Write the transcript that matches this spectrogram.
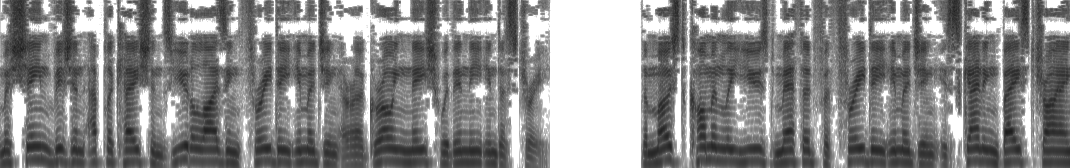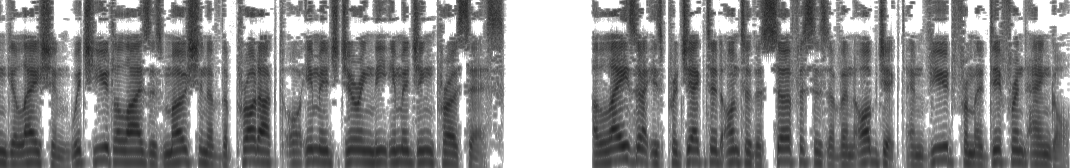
Machine vision applications utilizing 3D imaging are a growing niche within the industry. The most commonly used method for 3D imaging is scanning-based triangulation which utilizes motion of the product or image during the imaging process. A laser is projected onto the surfaces of an object and viewed from a different angle.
